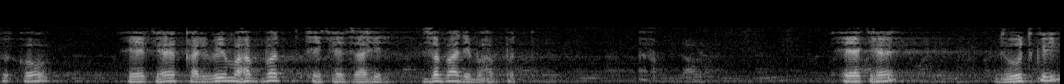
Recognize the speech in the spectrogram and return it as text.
تو ایک ہے قلبی محبت، ایک ہے ظاہر زبانی محبت۔ ایک ہے دودھ کی،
